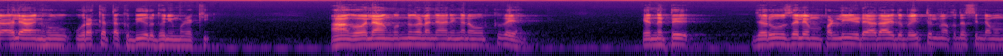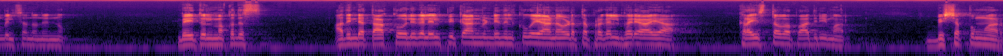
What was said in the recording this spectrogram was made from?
തലാൻഹു ഉറക്ക തക്ബീർ ധ്വനി മുഴക്കി. ആ ഗോലാങ്കുന്നുകളെ ഞാനിങ്ങനെ ഓർക്കുകയാണ്. എന്നിട്ട് ജറൂസലം പള്ളിയുടെ അതായത് ബെയ്ത്തുൽ മഖദസിന്റെ മുമ്പിൽ ചെന്ന് നിന്നു. ബെയ്ത്തുൽ മഖദസ് അതിന്റെ താക്കോലുകൾ ഏൽപ്പിക്കാൻ വേണ്ടി നിൽക്കുകയാണ് അവിടുത്തെ പ്രഗത്ഭരായ ക്രൈസ്തവ പാതിരിമാർ ബിഷപ്പുമാർ.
